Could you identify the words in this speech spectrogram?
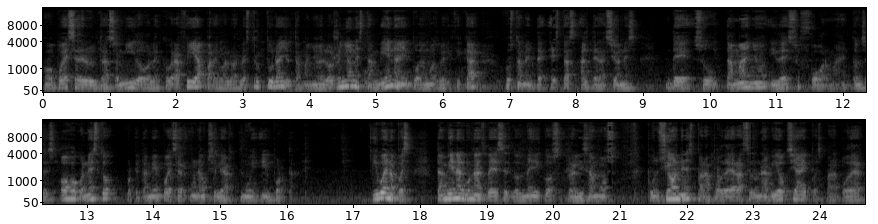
como puede ser el ultrasonido o la ecografía para evaluar la estructura y el tamaño de los riñones. También ahí podemos verificar justamente estas alteraciones de su tamaño y de su forma. Entonces, ojo con esto porque también puede ser un auxiliar muy importante. Y bueno, pues también algunas veces los médicos realizamos punciones para poder hacer una biopsia y pues para poder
